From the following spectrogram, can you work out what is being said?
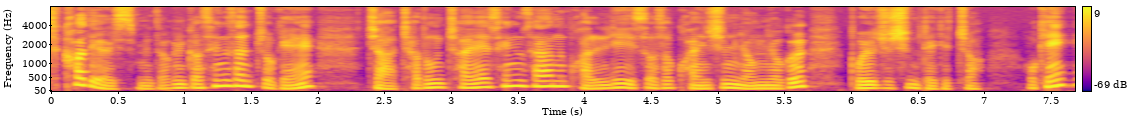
특화되어 있습니다. 그러니까 생산 쪽에 자 자동차의 생산 관리에 있어서 관심 영역을 보여주시면 되겠죠. 오케이?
